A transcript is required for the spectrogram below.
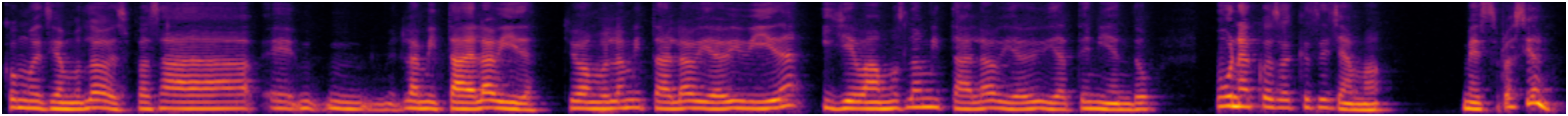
como decíamos la vez pasada, eh, mm, la mitad de la vida? Llevamos la mitad de la vida vivida y llevamos la mitad de la vida vivida teniendo una cosa que se llama menstruación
